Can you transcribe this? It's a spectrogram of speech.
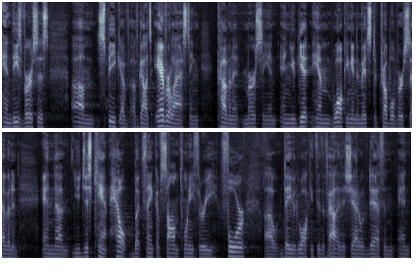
And these verses um, speak of, of God's everlasting covenant mercy. And, and you get him walking in the midst of trouble, verse 7, and, and um, you just can't help but think of Psalm 23 4, uh, David walking through the valley of the shadow of death and, and,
